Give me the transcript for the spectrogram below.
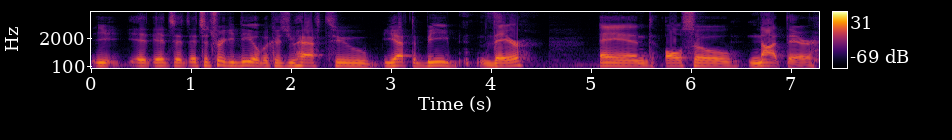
You, it, it's a, it's a tricky deal because you have to you have to be there, and also not there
